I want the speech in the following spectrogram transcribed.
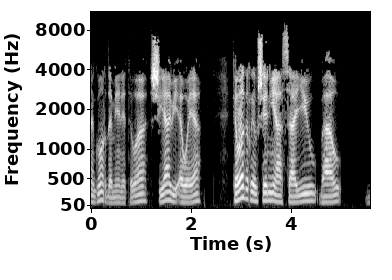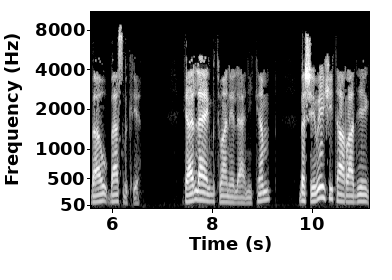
نەگۆڕ دەمێنێتەوە شیاوی ئەوەیە کە وەک ڕێوشێنی ئاسایی و باو باو باس بکرێ کار لایەک بتوانێ لانی کەم بە شێوەیەکی تا ڕادەیەک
